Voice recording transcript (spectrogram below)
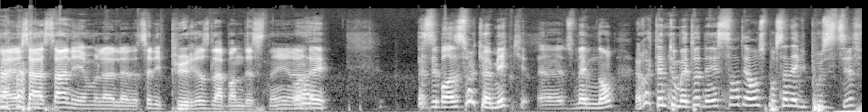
Ouais, ça sent les, le- le- les puristes de la bande dessinée. Là. Ouais. C'est basé sur un comic euh, du même nom. Rotten Tomato donne 71% d'avis positifs.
